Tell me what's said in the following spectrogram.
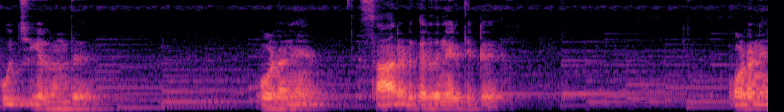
பூச்சிகள் வந்து உடனே சாறு எடுக்கிறத நிறுத்திட்டு உடனே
